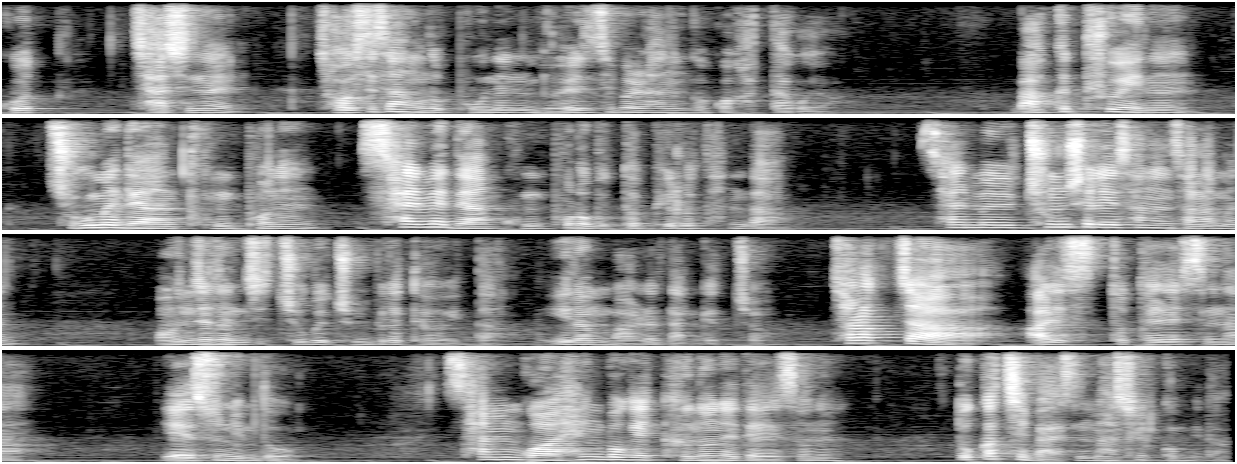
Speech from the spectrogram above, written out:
곧 자신을 저 세상으로 보내는 연습을 하는 것과 같다고요. 마크 트웨이는 죽음에 대한 공포는 삶에 대한 공포로부터 비롯한다. 삶을 충실히 사는 사람은 언제든지 죽을 준비가 되어 있다. 이런 말을 남겼죠. 철학자 아리스토텔레스나 예수님도 삶과 행복의 근원에 대해서는 똑같이 말씀하실 겁니다.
